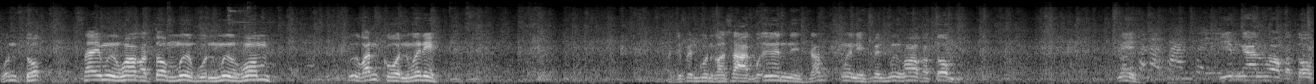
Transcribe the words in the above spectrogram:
ฝนตก ใส่มือห่อก็ต้มมือบุญมือโฮมมือวันโกนมือนี่อาจจะเป็นบุญข้าวสากมืออื่นนี่ครับมือนี่เป็นมือห่อก็ต้ม นี่ขนาดทานไปทีมงานห่อก็ต้ม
